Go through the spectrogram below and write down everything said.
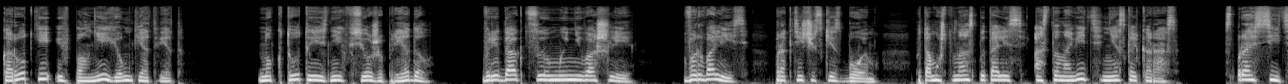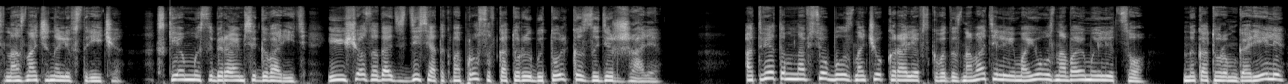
Короткий и вполне емкий ответ. Но кто-то из них все же предал. В редакцию мы не вошли. Ворвались, практически с боем, потому что нас пытались остановить несколько раз. Спросить, назначена ли встреча, с кем мы собираемся говорить, и еще задать с десяток вопросов, которые бы только задержали. Ответом на все был значок королевского дознавателя и мое узнаваемое лицо, на котором горели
